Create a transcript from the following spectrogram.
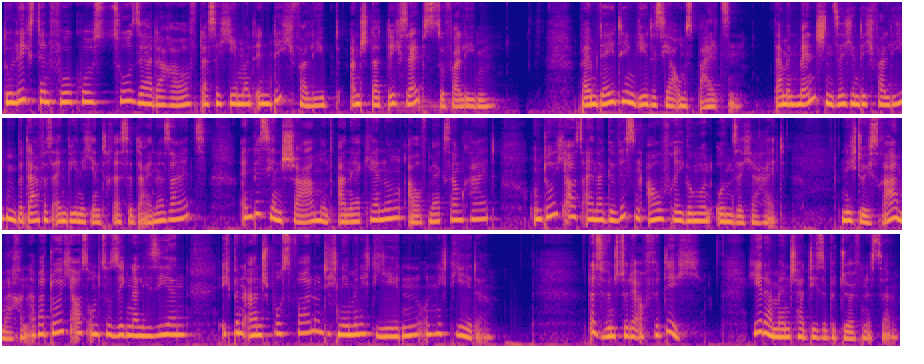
Du legst den Fokus zu sehr darauf, dass sich jemand in dich verliebt, anstatt dich selbst zu verlieben. Beim Dating geht es ja ums Balzen. Damit Menschen sich in dich verlieben, bedarf es ein wenig Interesse deinerseits, ein bisschen Charme und Anerkennung, Aufmerksamkeit und durchaus einer gewissen Aufregung und Unsicherheit. Nicht durchs Rar machen, aber durchaus um zu signalisieren, ich bin anspruchsvoll und ich nehme nicht jeden und nicht jede. Das wünschst du dir auch für dich. Jeder Mensch hat diese Bedürfnisse,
